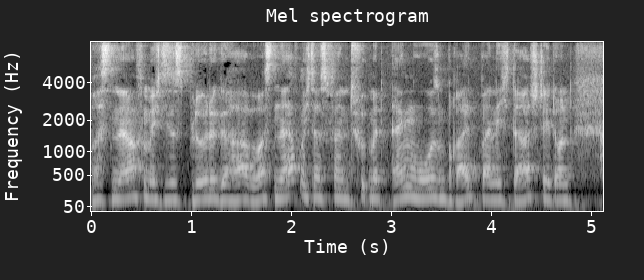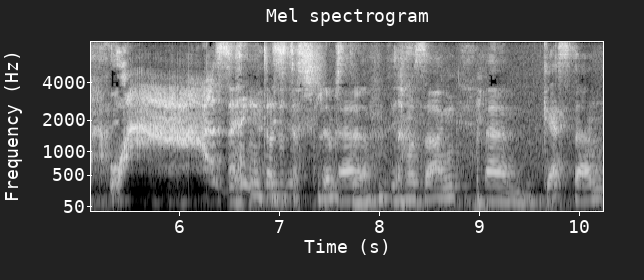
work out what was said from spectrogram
Was nerven mich dieses blöde Gehabe? Was nervt mich, dass wenn ein Typ mit engen Hosen breitbeinig dasteht und Wah! Singt? Das ist das Schlimmste. Äh, ich muss sagen, äh, gestern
